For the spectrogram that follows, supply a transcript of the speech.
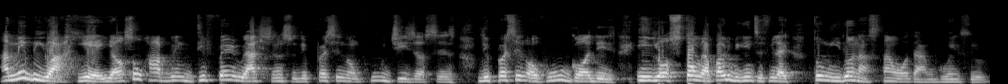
And maybe you are here, you're also having different reactions to the person of who Jesus is, the person of who God is. In your storm, you're probably beginning to feel like, Tommy, you don't understand what I'm going through.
